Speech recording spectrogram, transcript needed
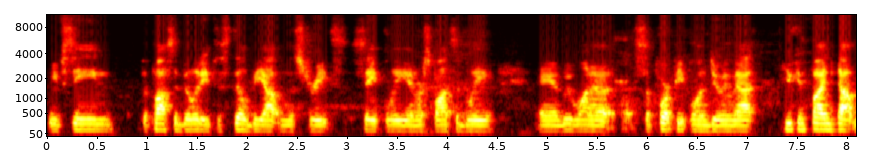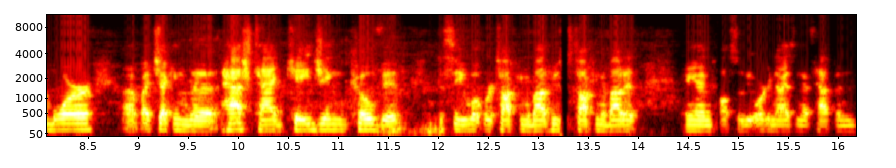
We've seen the possibility to still be out in the streets safely and responsibly, and we want to support people in doing that you can find out more uh, by checking the hashtag caging COVID to see what we're talking about, who's talking about it, and also the organizing that's happened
